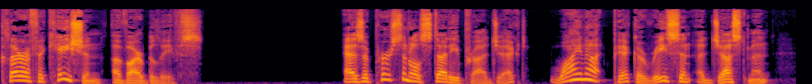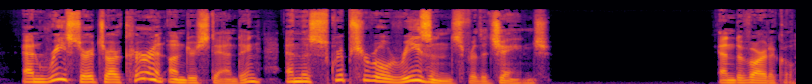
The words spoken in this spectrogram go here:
Clarification of Our Beliefs. As a personal study project, why not pick a recent adjustment and research our current understanding and the scriptural reasons for the change? End of article.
